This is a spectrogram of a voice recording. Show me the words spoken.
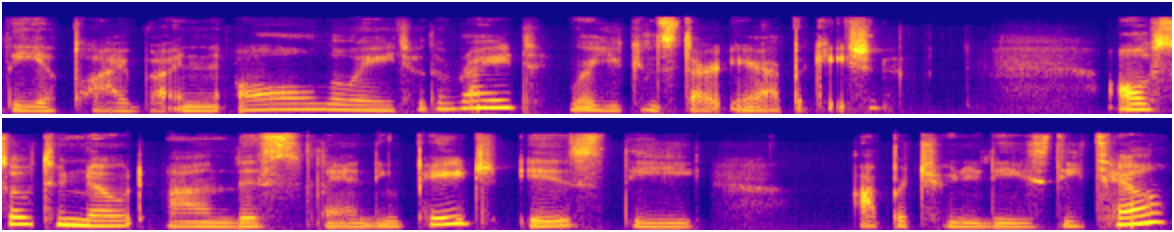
the apply button all the way to the right where you can start your application. Also to note on this landing page is the opportunities detail.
